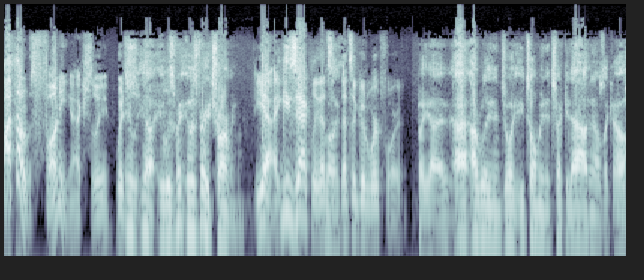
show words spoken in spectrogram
I thought it was funny actually. Which It, yeah, it was it was very charming. yeah, exactly. That's Well, that's a good word for it. But yeah, I, I really enjoyed it. You told me to check it out, and I was like, oh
